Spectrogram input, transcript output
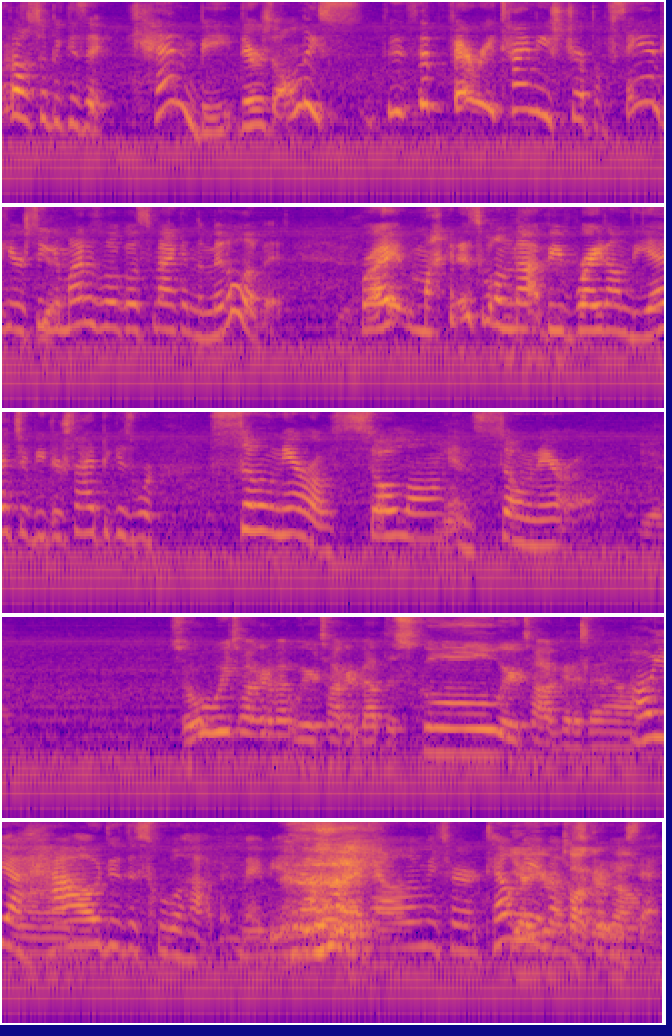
But also because it can be. There's only it's a very tiny strip of sand here, so Yeah. you might as well go smack in the middle of it, Yeah. right? Might as well not be right on the edge of either side because we're so narrow, so long and so narrow. Yeah. So what were we talking about? We were talking about the school. We were talking about. Oh yeah, um, how did the school happen? Maybe now, now let me turn. Tell Yeah, me about the school. about. you said.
